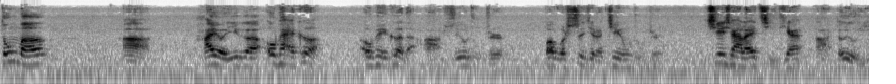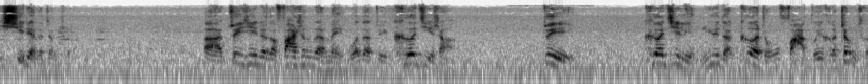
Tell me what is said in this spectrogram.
东盟啊。还有一个欧派克，欧佩克的啊，石油组织，包括世界的金融组织，接下来几天啊，都有一系列的政策。啊，最近这个发生的美国的对科技上，对科技领域的各种法规和政策，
